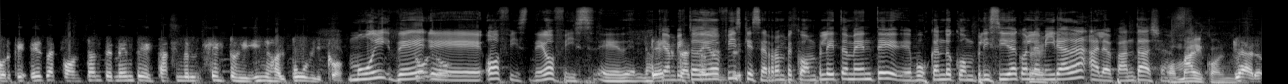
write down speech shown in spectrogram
porque ella constantemente está haciendo gestos y guiños al público. Muy de eh, Office, de Office, eh, de los que han visto de. Office, que se rompe completamente eh, buscando complicidad con Sí. la mirada a la pantalla. O Malcolm. Claro,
